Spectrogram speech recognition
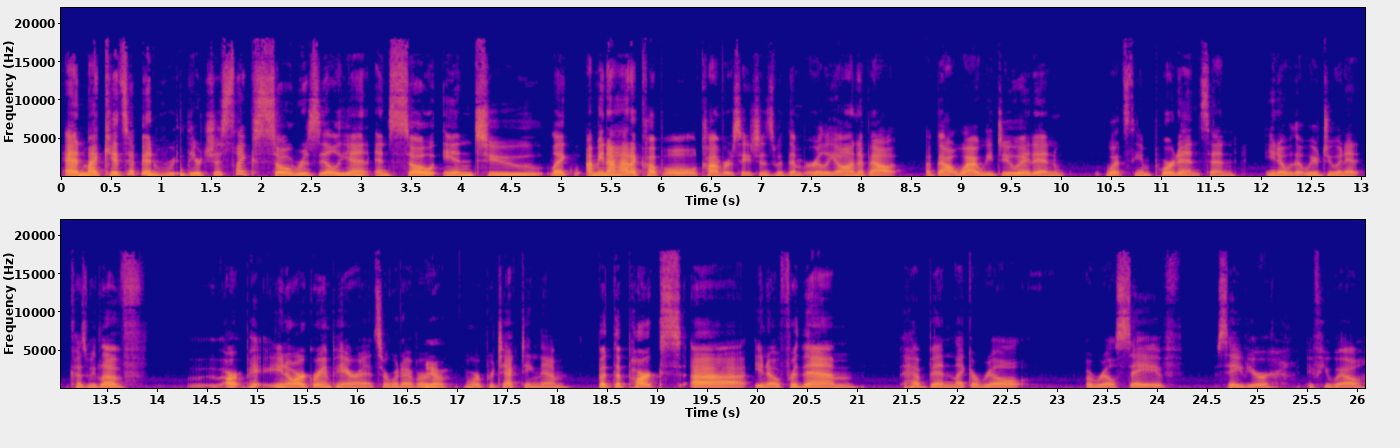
and my kids have been they're just like so resilient and so into like i mean i had a couple conversations with them early on about about why we do it and what's the importance and you know that we're doing it because we love our you know our grandparents or whatever. Yeah. And we're protecting them. But the parks uh you know for them have been like a real a real save savior if you will.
